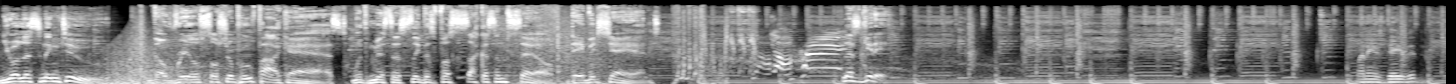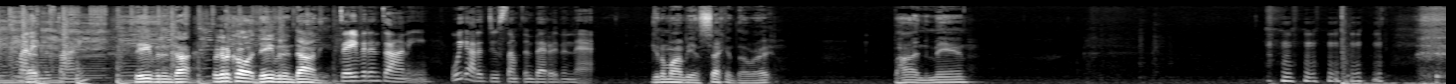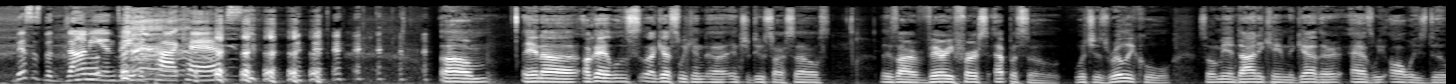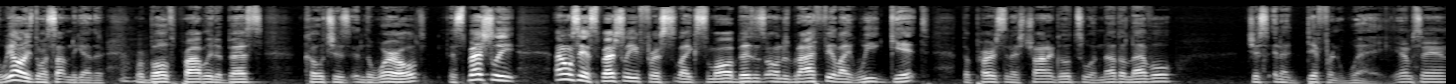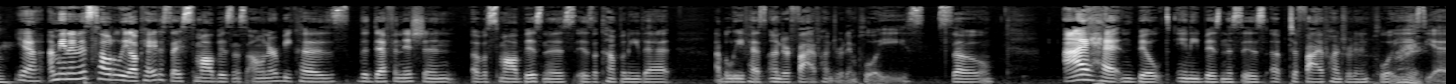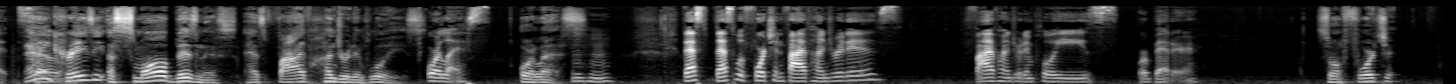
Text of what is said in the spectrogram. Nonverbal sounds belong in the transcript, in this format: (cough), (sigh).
You're listening to the Real Social Proof Podcast with Mr. Sleepers for Suckers himself, David Shands. Let's get it. My name is David. My name is Donnie. David and Don. We're gonna call it David and Donnie. David and Donnie. We got to do something better than that. You don't mind being second though, right? Behind the man. (laughs) This is the Donnie and David podcast. (laughs) And uh, okay, let's, I guess we can uh, introduce ourselves. This is our very first episode, which is really cool. So me and Donnie came together as we always do. We always doing something together. We're both probably the best coaches in the world, especially. I don't say especially for like small business owners, but I feel like we get the person that's trying to go to another level just in a different way. You know what I'm saying? Yeah, I mean, and it's totally okay to say small business owner because the definition of a small business is a company that I believe has under 500 employees. So I hadn't built any businesses up to 500 employees yet. That ain't crazy. A small business has 500 employees Or less. or less. Mm-hmm. That's that's what Fortune 500 is. 500 employees or better. So Fortune,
